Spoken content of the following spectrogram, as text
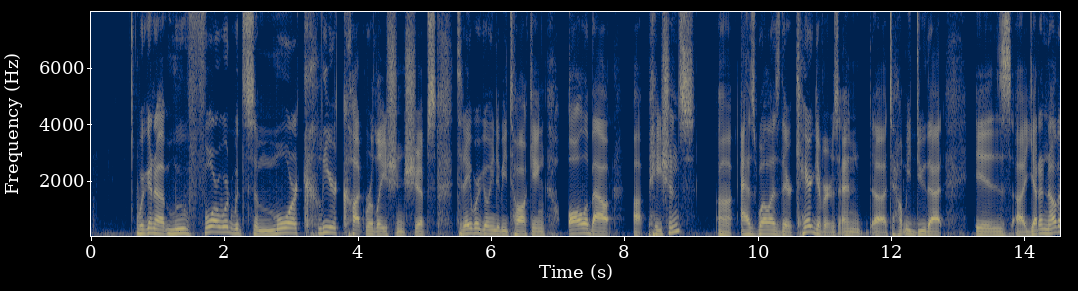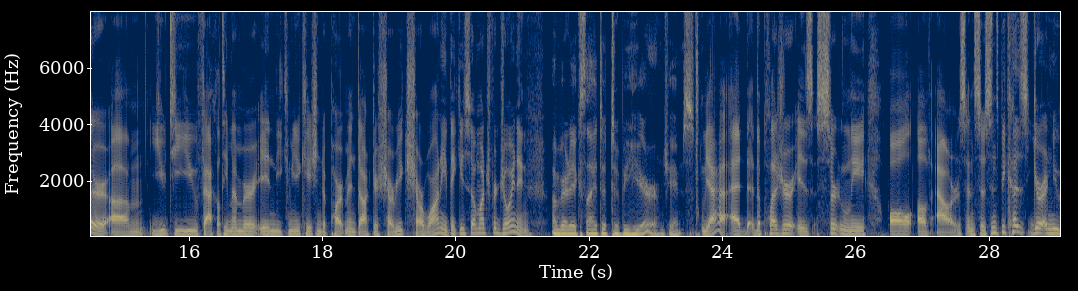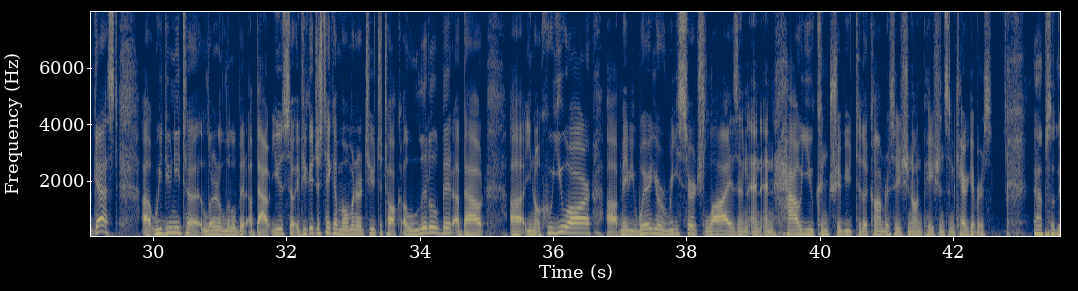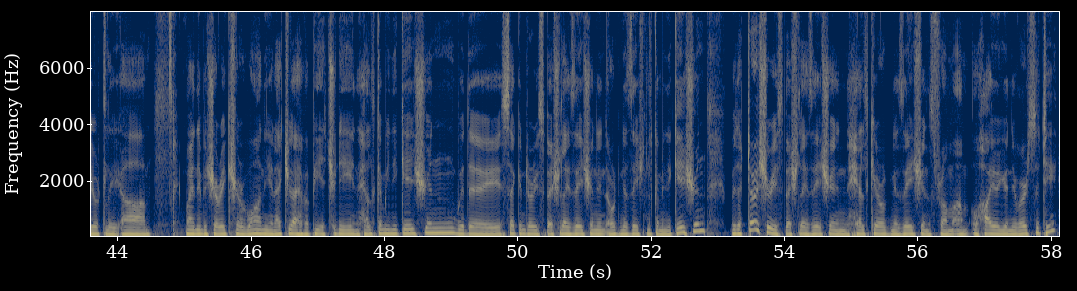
we're going to move forward with some more clear cut relationships. Today, we're going to be talking all about uh, patients uh, as well as their caregivers. And uh, to help me do that is uh, yet another um, UTU faculty member in the communication department, Dr. Sharik Sharwani. Thank you so much for joining. I'm very excited to be here, James. Yeah, the pleasure is certainly all of ours. And so, since because you're a new guest, uh, we do need to learn a little bit about you. So, if you could just take a moment or two to talk a little bit about, uh, you know, who you are, uh, maybe where your research lies, and, and and how you contribute to the conversation on patients and caregivers. Absolutely. Um, my name is Sharik Sharwani, and actually, I have a PhD in health communication with a secondary specialization in organizational communication, with a tertiary specialization in healthcare organizations from um, Ohio University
